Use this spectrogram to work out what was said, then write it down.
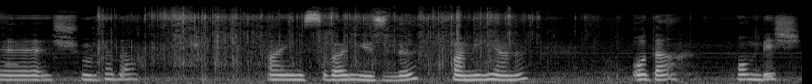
Ee, şurada da aynısı var yüzlü familyanın o da 15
